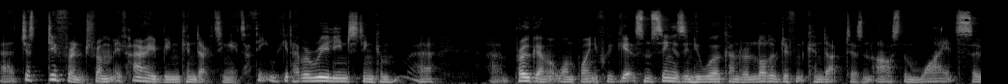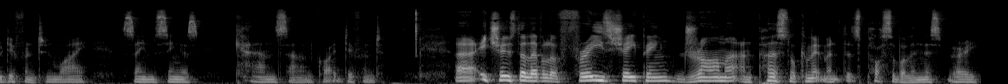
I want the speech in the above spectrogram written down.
uh, just different from if Harry had been conducting it. I think we could have a really interesting com- uh, um, program at one point if we get some singers in who work under a lot of different conductors and ask them why it's so different and why the same singers can sound quite different. Uh, it shows the level of phrase shaping, drama, and personal commitment that's possible in this very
